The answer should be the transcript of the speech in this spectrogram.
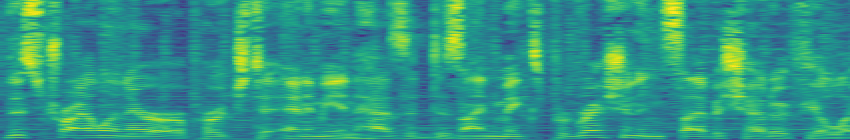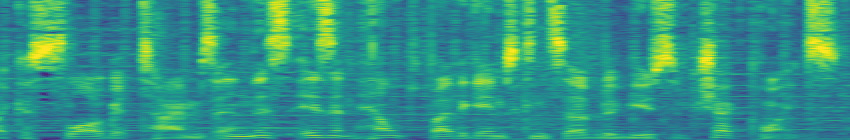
This trial and error approach to enemy and hazard design makes progression in Cyber Shadow feel like a slog at times, and this isn't helped by the game's conservative use of checkpoints.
